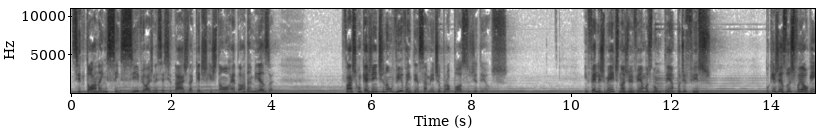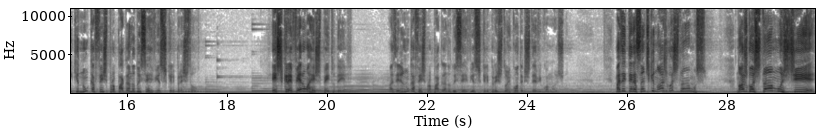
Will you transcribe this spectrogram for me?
se torna insensível às necessidades daqueles que estão ao redor da mesa, faz com que a gente não viva intensamente o propósito de Deus. Infelizmente, nós vivemos num tempo difícil, porque Jesus foi alguém que nunca fez propaganda dos serviços que ele prestou. Escreveram a respeito dele, mas ele nunca fez propaganda dos serviços que ele prestou enquanto ele esteve conosco. Mas é interessante que nós gostamos. Nós gostamos de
